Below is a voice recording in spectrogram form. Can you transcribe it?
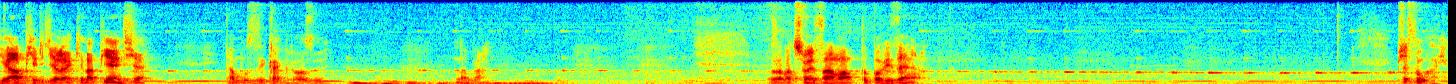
Ja pierdzielę, jakie napięcie. Ta muzyka grozy. Dobra. Zobaczymy, co ma do powiedzenia. Przesłuchaj.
